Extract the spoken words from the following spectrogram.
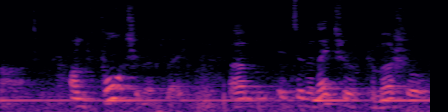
art unfortunately um, it's in the nature of commercial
